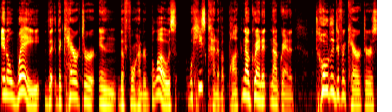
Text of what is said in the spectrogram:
in a way the the character in the 400 blows well he's kind of a punk now granted now granted totally different characters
